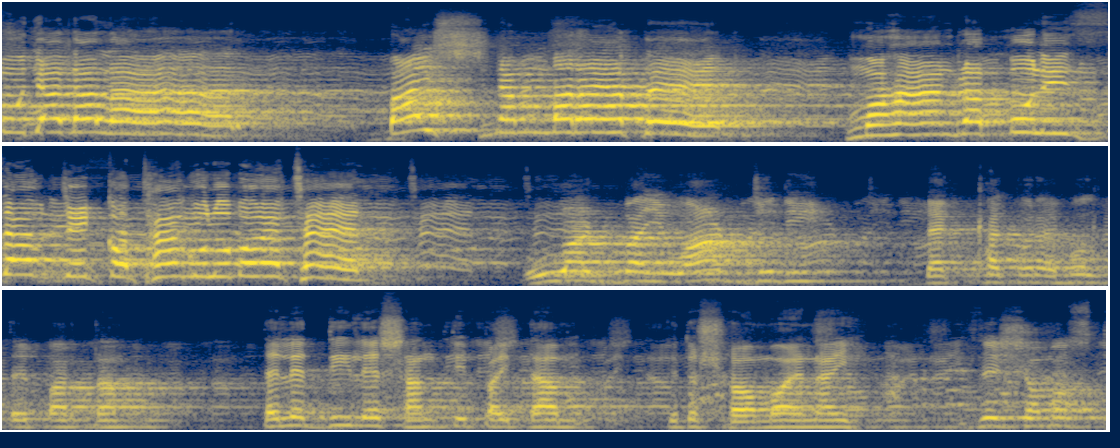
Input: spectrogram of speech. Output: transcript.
মুজাদালার 22 নম্বর আয়াতে মহান রব্বুল ইজ্জত যে কথাগুলো বলেছেন ওয়ার্ড বাই ওয়ার্ড যদি ব্যাখ্যা করে বলতে পারতাম তাহলে দিলে শান্তি পাইতাম কিন্তু সময় নাই। যে সমস্ত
